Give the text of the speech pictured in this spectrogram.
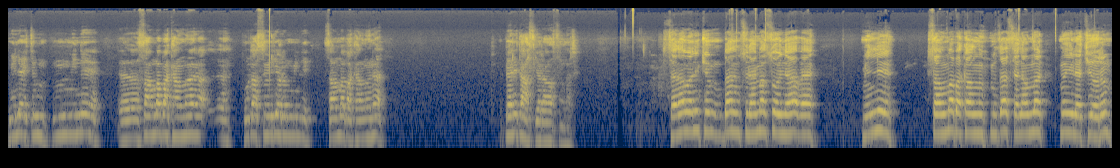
Milli Eğitim Milli e, Savunma Bakanlığı'na e, burada söylüyorum Milli Savunma Bakanlığı'na Beni de askere alsınlar. Selamünaleyküm. Ben Süleyman Soylu'ya ve Milli Savunma Bakanlığımıza selamlarımı iletiyorum.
